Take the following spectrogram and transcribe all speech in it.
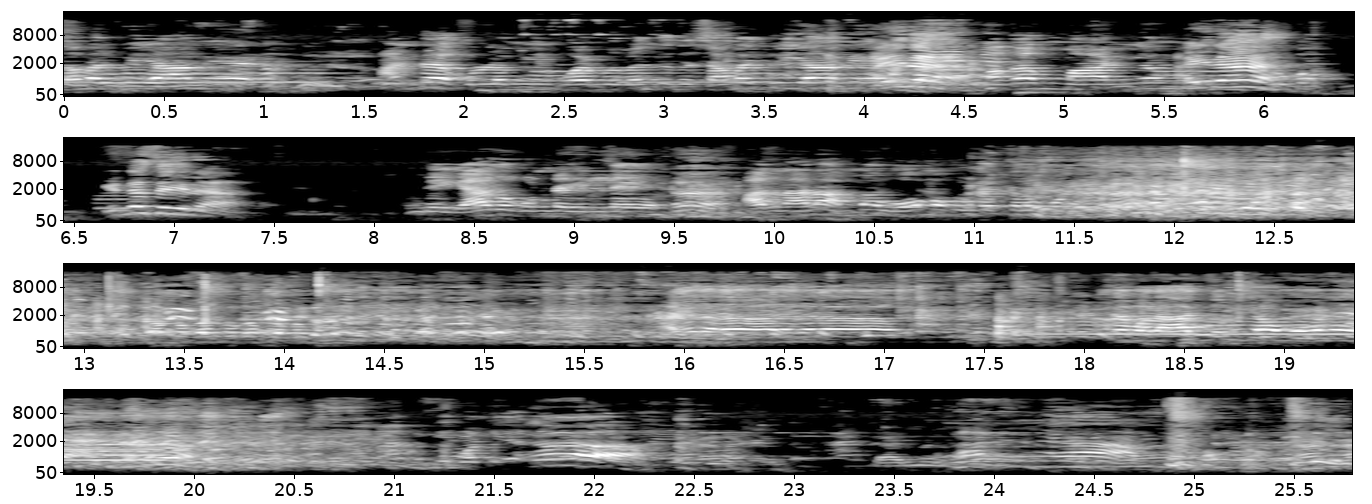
சமர்ப்பியாமே அண்ட குள்ளமின் குழம்பு வந்தது சமர்ப்பியாமே. மகம் மானியம். என்ன செய்யற இந்த யாக குண்டை இல்லை. அதனால அம்மா ஓம குண்டத்துல போட்டு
